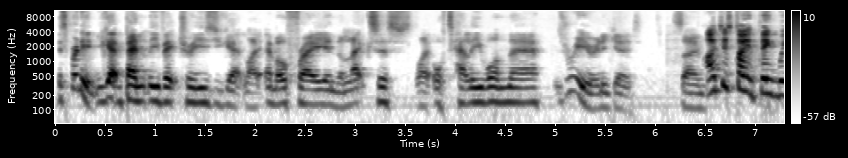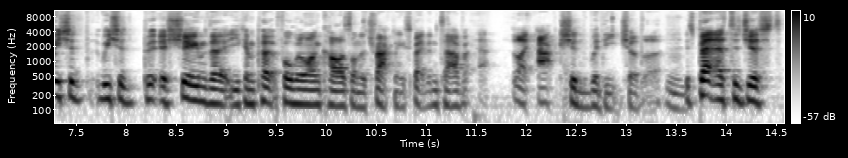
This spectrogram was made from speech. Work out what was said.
It's brilliant. You get Bentley victories. You get like Emil Frey in the Lexus, like Ortelli won there. It's really, really good. So I just don't think we should we should assume that you can put Formula One cars on the track and expect them to have like action with each other. Hmm. It's better to just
